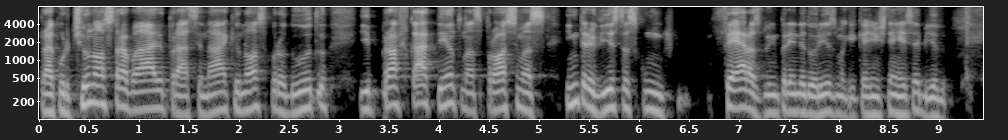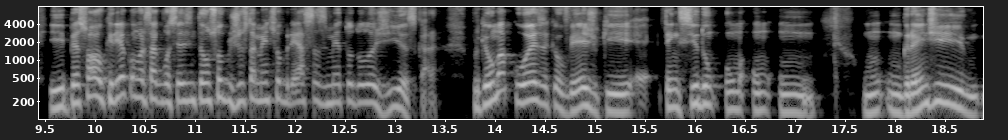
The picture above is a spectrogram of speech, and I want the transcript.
para curtir o nosso trabalho, para assinar aqui o nosso produto e para ficar atento nas próximas entrevistas com feras do empreendedorismo aqui que a gente tem recebido. E, pessoal, eu queria conversar com vocês, então, sobre justamente sobre essas metodologias, cara. Porque uma coisa que eu vejo que eh, tem sido um, um, um, um grande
